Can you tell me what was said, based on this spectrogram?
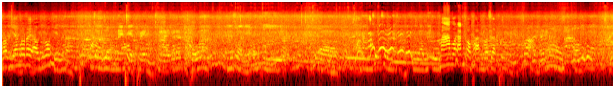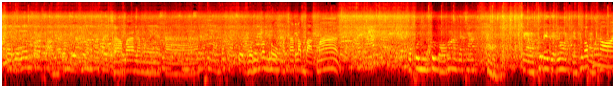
เราเลี้ยงเราได้เอาอยู่เราเห็นน่ะจะลงในเพจไทยหนองคายก็ได้ค่ะเพราะว่าในส่วนนี้บางทีเอ่อบางชุมชนนะคะคือเราไม่รู้มาพอทันเขาพันว่าสัตว์พอจะเริ่มท ราบข่าวแล้วว่ามีน้ำท่วมภาคใต้ชาวบ้านนาเมยนะคะพี่น้องประชาชนฝนก็ตกนะคะลำบากมาก ขอบคุณคุณหมอมากนะคะค่ะกับผู้ได้เดือดร้อนกับผู้ตบมือหน่อย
